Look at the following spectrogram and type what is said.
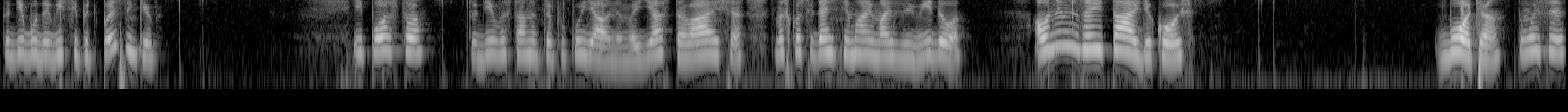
тоді буде 200 підписників. І просто тоді ви станете популярними. Я стараюся. Я ж кожен день знімаю майже відео, а вони не залітають якогось ботя. Тому що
